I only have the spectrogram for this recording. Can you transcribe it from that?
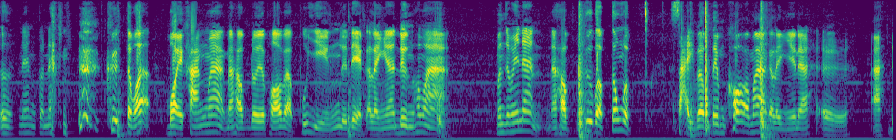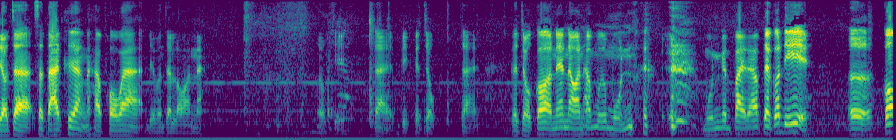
เออแน่นก็แน่น คือแต่ว่าบ่อยครั้งมากนะครับ โดยเฉพาะแบบผู้หญิงหรือเด็กอะไรเงี้ย ดึงเข้ามา มันจะไม่แน่นนะครับ คือแบบต้องแบบใส่แบบเต็มข้อมากอะไรอย่างงี้นะ เออ อะ เดี๋ยวจะสตาร์ทเครื่องนะครับ เพราะว่าเดี๋ยวมันจะร้อนนะ โอเค ใช่ ปิดกระจก ใช่ กระจกก็แน่นอนครับมือหมุน หมุนกันไปนะครับ แต่ก็ดี เออ ก็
